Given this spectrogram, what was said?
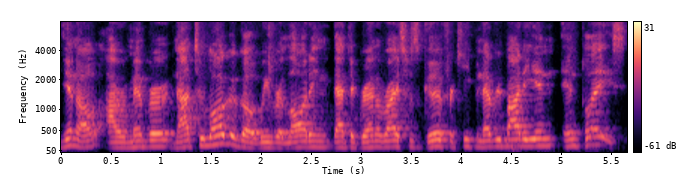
you know, I remember not too long ago we were lauding that the grant of rights was good for keeping everybody in in place,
